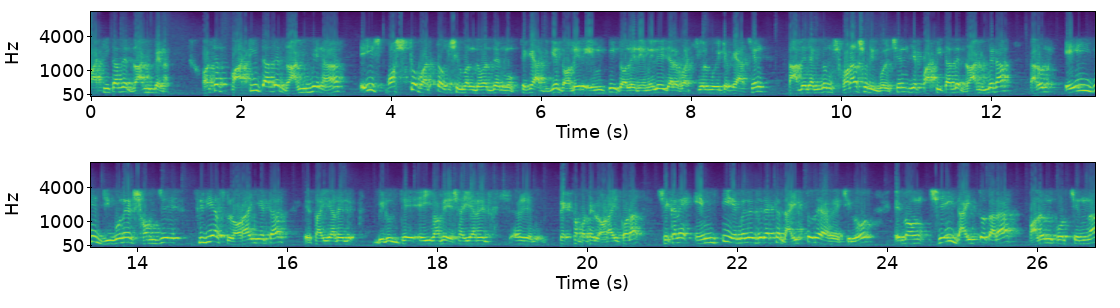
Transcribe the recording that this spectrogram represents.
পার্টি তাদের রাখবে না। অর্থাৎ পার্টি তাদের রাখবে না, এই স্পষ্ট বার্তা অভিষেক বন্দ্যোপাধ্যায়ের মুখ থেকে আজকে দলের এমপি দলের এমএলএ যারা ভার্চুয়াল বৈঠকে আছেন, তাদের একদম সরাসরি বলছেন যে পার্টি তাদের রাখবে না। কারণ এই যে জীবনের সবচেয়ে সিরিয়াস লড়াই এটা এসআইআর এর বিরুদ্ধে এইভাবে এসআইআর এর প্রেক্ষাপটে লড়াই করা, সেখানে এমপি এমএলএদের একটা দায়িত্ব দেওয়া হয়েছিল এবং সেই দায়িত্ব তারা পালন করছেন না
